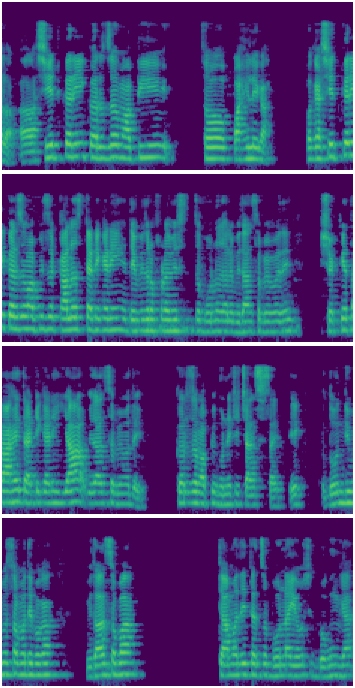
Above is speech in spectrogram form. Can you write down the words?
चला शेतकरी कर्ज माफीच पाहिले का? बघा शेतकरी कर्जमाफीचं कालच त्या ठिकाणी देवेंद्र फडणवीसचं बोलणं झालं विधानसभेमध्ये. शक्यता आहे त्या ठिकाणी या विधानसभेमध्ये कर्जमाफी होण्याचे चान्सेस आहेत. एक दोन दिवसामध्ये बघा विधानसभा त्यामध्ये त्यांचं बोलणं व्यवस्थित बघून घ्या.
